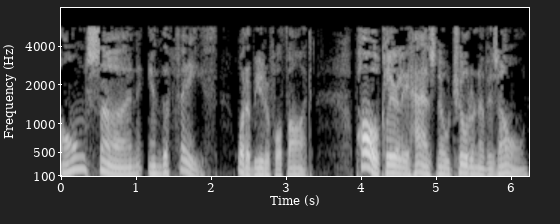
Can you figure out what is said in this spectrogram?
own son in the faith. What a beautiful thought. Paul clearly has no children of his own.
